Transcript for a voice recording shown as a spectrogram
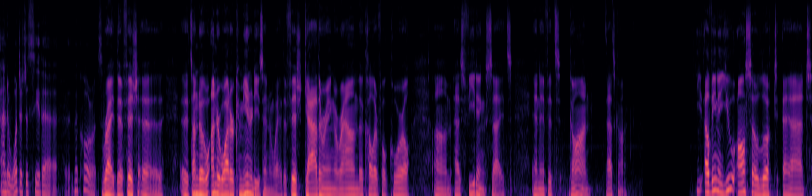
underwater to see the the corals. Right, the fish. Uh, it's under underwater communities in a way. The fish gathering around the colorful coral um, as feeding sites, and if it's gone, that's gone. Alvina, you also looked at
